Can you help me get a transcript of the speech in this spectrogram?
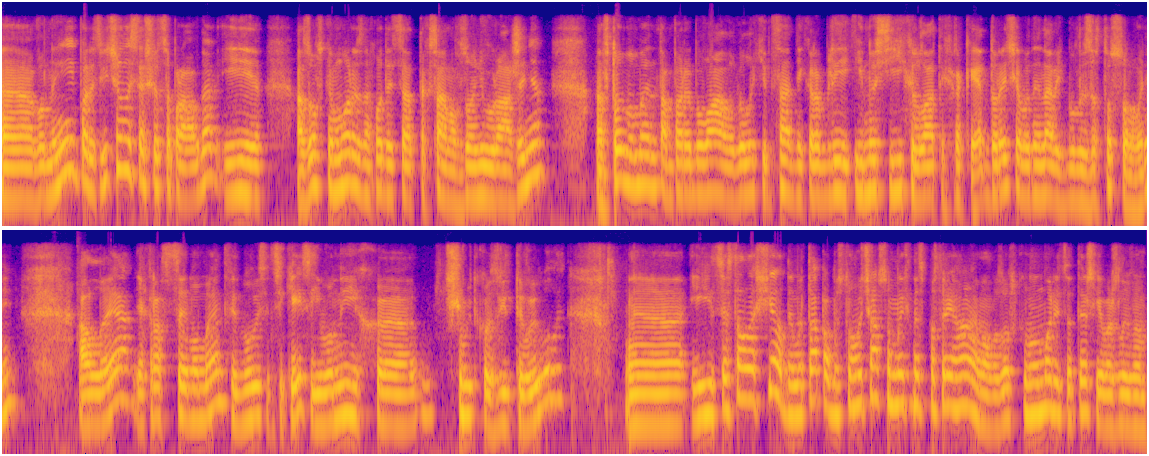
е, Вони пересвідчилися, що це правда, і Азовське море знаходиться так само в зоні ураження. В той момент там перебували великі десантні кораблі і носії крилатих ракет. До речі, вони навіть були застосовані. Але якраз в цей момент відбулися ці кейси, і вони їх е, швидко звідти вивели. Е, І це стало ще одним етапом. З того часу ми їх не спостерігаємо. В Азовському морі це теж є важливим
